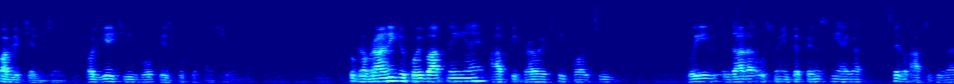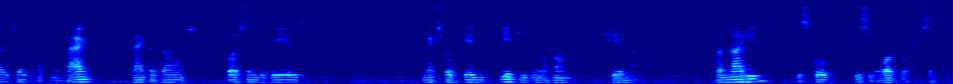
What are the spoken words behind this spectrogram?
पब्लिक चली जाएगी और ये चीज़ वो फेसबुक के साथ शेयर कर लेंगे तो घबराने की कोई बात नहीं है। आपकी प्राइवेसी पॉलिसी कोई ज़्यादा उसमें इंटरफेरेंस नहीं आएगा। सिर्फ़ आपसे गुजारिश है कि अपने bank bank accounts personal details next of kin ये चीज़ें वहाँ शेयर ना करें। और ना ही इसको किसी और को एक्सेस दें।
